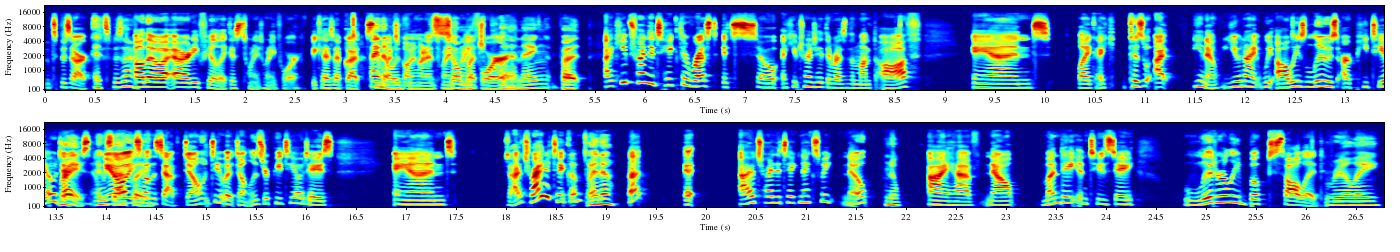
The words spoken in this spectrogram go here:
It's bizarre. It's bizarre. Although I already feel like it's 2024 because I've got so I know much going on in so much 2024. planning, but I keep trying to take the rest. It's so I keep trying to take the rest of the month off, and like I because I you know you and I we always lose our PTO days, Right, and we always tell the staff don't do it, don't lose your PTO days, and I try to take them. I know. But eh, I- I tried to take next week. Nope. Nope. I have now Monday and Tuesday literally booked solid. Really?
